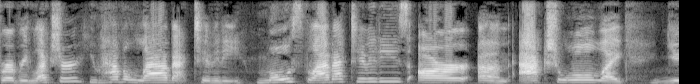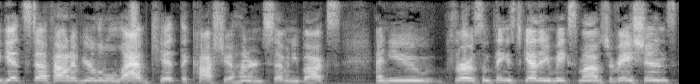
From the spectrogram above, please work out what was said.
For every lecture, you have a lab activity. Most lab activities are um, actual, like you get stuff out of your little lab kit that costs you 170 bucks, and you throw some things together, you make some observations,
